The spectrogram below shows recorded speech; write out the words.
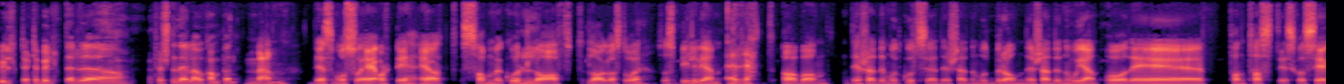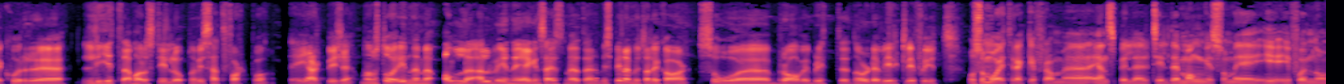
hulter til bulter eh, første del av kampen. Men det som også er artig, er at samme hvor lavt lagene står, så spiller vi dem rett av banen. Det skjedde mot Godset, det skjedde mot Brann, det skjedde nå igjen. Og det er fantastisk å se hvor eh, lite de har å stille opp når vi setter fart på. Det hjelper ikke når de står inne med alle elleve inne i egen 16-meter. Vi spiller dem ut allikevel. Så eh, bra har vi blitt når det virkelig flyter. Og så må jeg trekke fram én spiller til. Det er mange som er i, i form nå.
